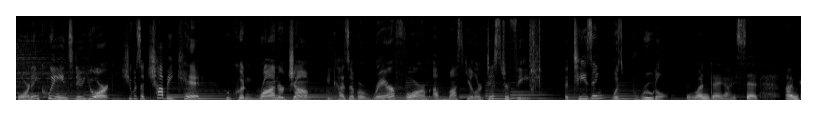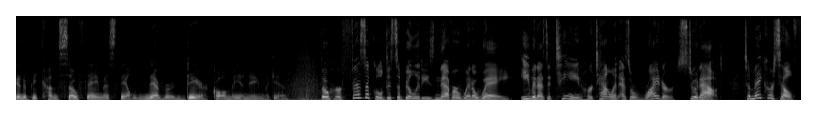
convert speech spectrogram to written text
Born in Queens, New York, she was a chubby kid who couldn't run or jump because of a rare form of muscular dystrophy. The teasing was brutal. And one day I said, I'm going to become so famous they'll never dare call me a name again. Though her physical disabilities never went away, even as a teen, her talent as a writer stood out. To make herself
